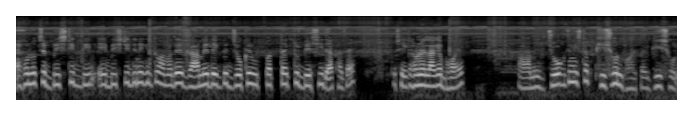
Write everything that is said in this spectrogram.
এখন হচ্ছে বৃষ্টির দিন। এই বৃষ্টির দিনে কিন্তু আমাদের গ্রামে দেখবে জোকের উৎপাতটা একটু বেশি দেখা যায়। তো সেই কারণে লাগে ভয়। আর আমি যোগ জিনিসটা ভীষণ ভয় পাই, ভীষণ।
